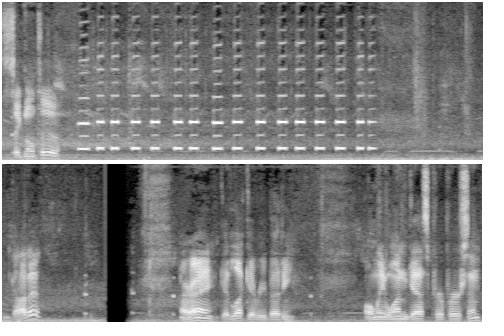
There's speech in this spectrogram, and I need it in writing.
Signal two. Got it. All right. Good luck, everybody. Only one guess per person.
